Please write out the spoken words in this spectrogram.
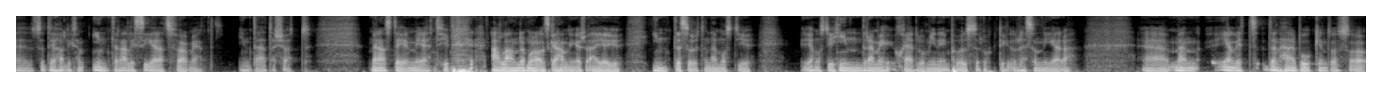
Eh, så det har liksom internaliserats för mig att inte äta kött. Medan det är med typ alla andra moraliska handlingar så är jag ju inte så. Utan där måste ju, jag måste ju hindra mig själv och mina impulser och liksom resonera. Eh, men enligt den här boken då så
